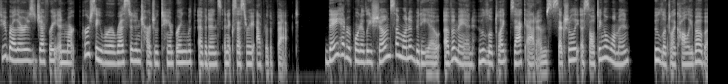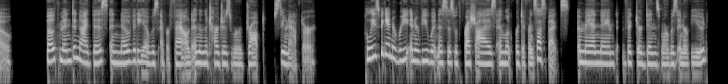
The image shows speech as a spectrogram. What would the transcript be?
Two brothers, Jeffrey and Mark Pearcy, were arrested and charged with tampering with evidence and accessory after the fact. They had reportedly shown someone a video of a man who looked like Zach Adams sexually assaulting a woman who looked like Holly Bobo. Both men denied this, and no video was ever found, and then the charges were dropped soon after. Police began to re interview witnesses with fresh eyes and look for different suspects. A man named Victor Dinsmore was interviewed,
